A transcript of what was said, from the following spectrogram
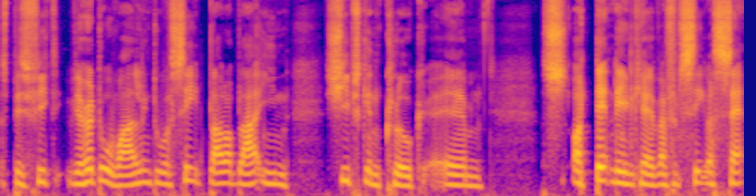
specifikt, vi har hørt, du er wilding, du har set bla bla bla i en sheepskin cloak, s- og den del kan jeg i hvert fald se var sand.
